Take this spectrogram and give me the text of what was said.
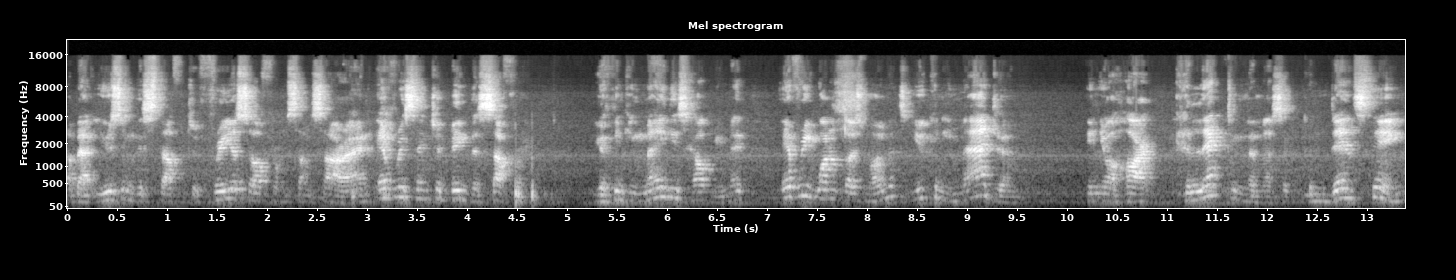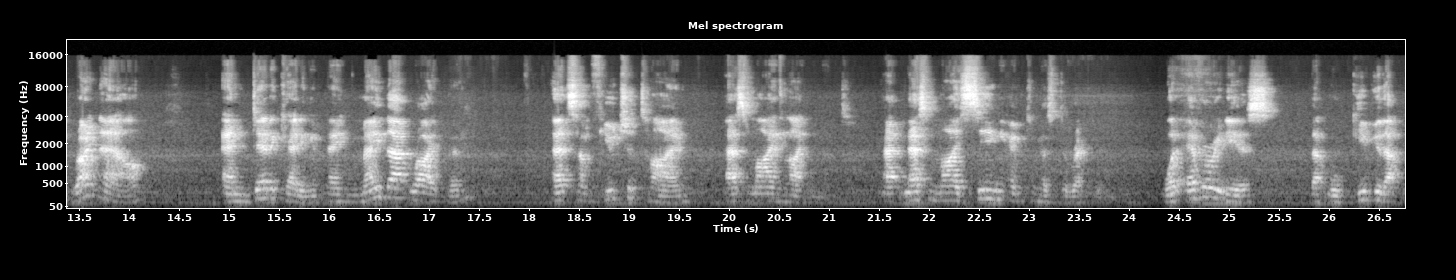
about using this stuff to free yourself from samsara and every sentient being that's suffering, you're thinking, may this help me? May, every one of those moments, you can imagine in your heart collecting them as a condensed thing right now and dedicating it, may that ripen at some future time as my enlightenment, as my seeing emptiness directly. Whatever it is that will give you that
